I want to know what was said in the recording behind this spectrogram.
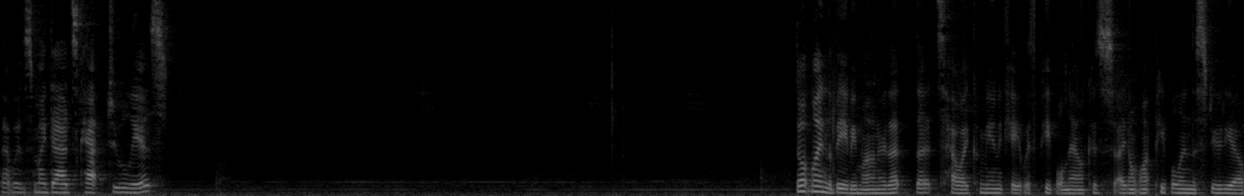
That was my dad's cat, Julius. Don't mind the baby monitor. That that's how I communicate with people now because I don't want people in the studio.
